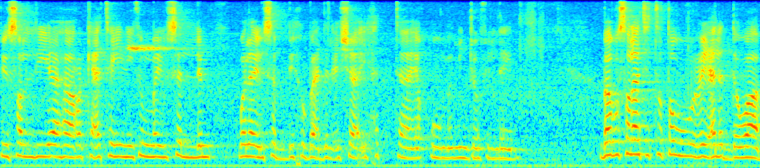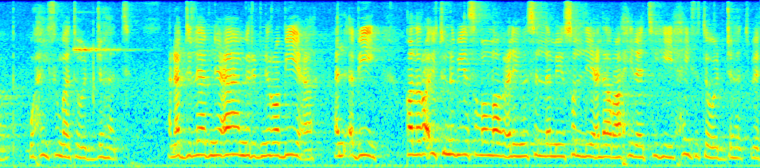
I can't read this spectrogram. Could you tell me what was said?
فيصليها ركعتين. ثم يسلم. ولا يسبح بعد العشاء حتى يقوم من جوف الليل. باب صلاة التطوع على الدواب وحيثما توجهت. عن عبد الله بن عامر بن ربيعة عن أبيه قال رأيت النبي صلى الله عليه وسلم يصلي على راحلته حيث توجهت به.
